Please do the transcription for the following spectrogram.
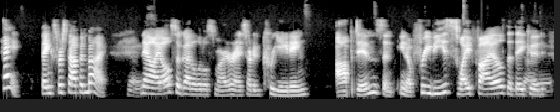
Hey, thanks for stopping by. Nice. Now I also got a little smarter and I started creating opt-ins and you know freebies, swipe files that they got could it.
